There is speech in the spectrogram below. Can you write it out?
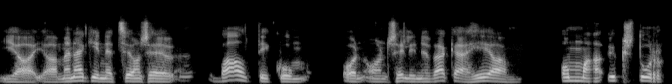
Ja, ja mä näkin, että se on se Baltikum on, on sellainen väkä hea oma yksi Turk,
